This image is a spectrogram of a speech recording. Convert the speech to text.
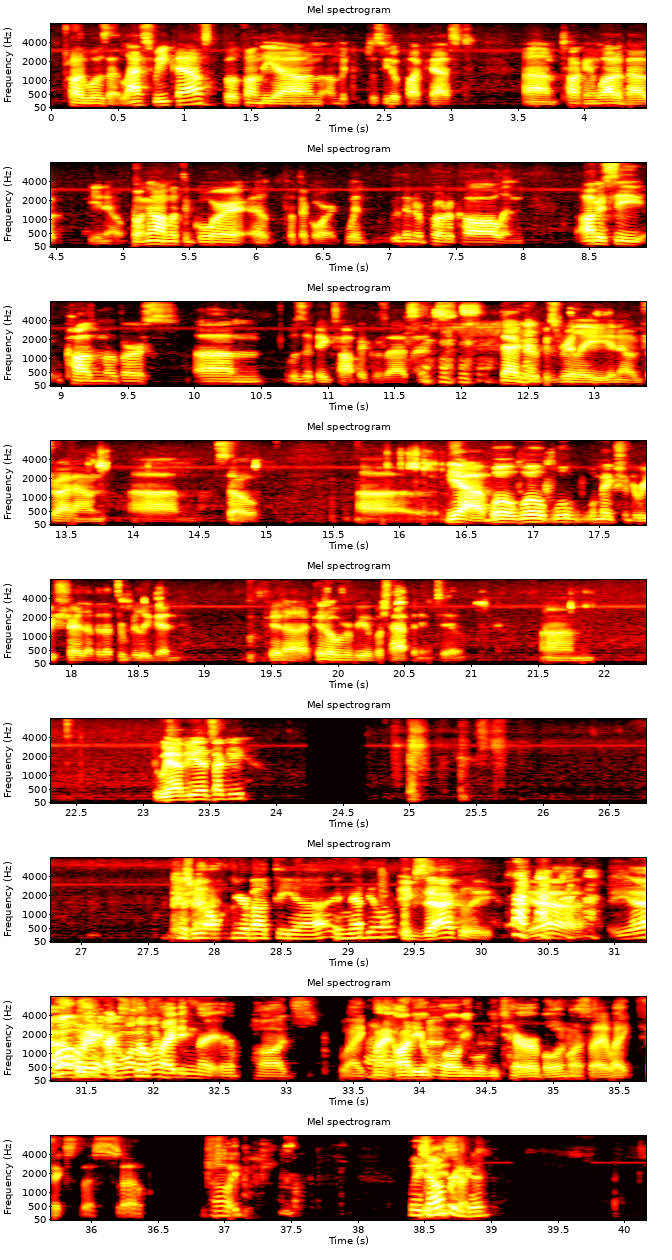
probably what was that last week now, both on the uh, on, on the CryptoCito podcast, um, talking a lot about you know going on with Agoric, uh, with Agoric, with with Inter Protocol, and obviously Cosmoverse um, was a big topic with that since that group is really you know dry down. Um, so uh, yeah, we'll, we'll we'll we'll make sure to reshare that. But that's a really good good uh, good overview of what's happening too. Um, do we have you yet, Zaki? Because we all hear about the uh, Nebular. Exactly. Yeah. Yeah. Well, okay. I I'm still fighting my AirPods. Like my Oh. audio quality will be terrible unless I like fix this. So, just Oh. like, We Give sound me a pretty good.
